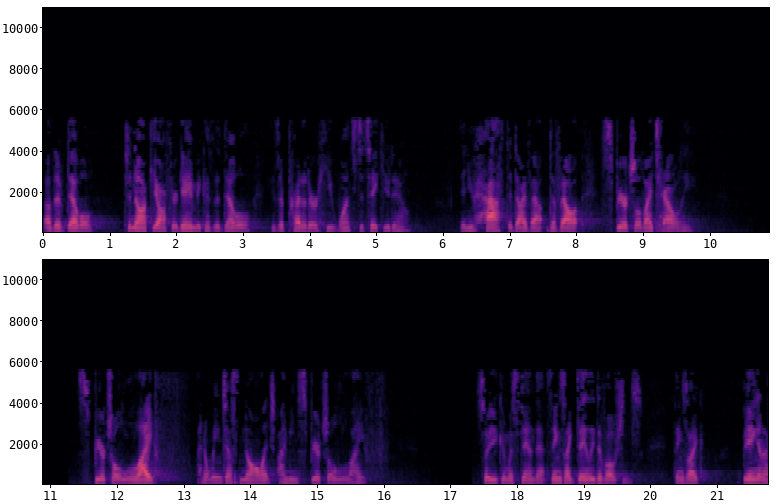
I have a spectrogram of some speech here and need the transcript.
of the devil to knock you off your game because the devil is a predator. He wants to take you down. And you have to develop spiritual vitality, spiritual life. I don't mean just knowledge, I mean spiritual life. So you can withstand that. Things like daily devotions, things like being in a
